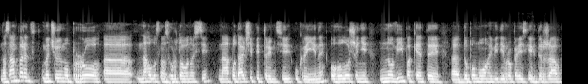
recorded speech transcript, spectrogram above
Насамперед, ми чуємо про е, наголос на згуртованості на подальшій підтримці України, оголошені нові пакети е, допомоги від європейських держав,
